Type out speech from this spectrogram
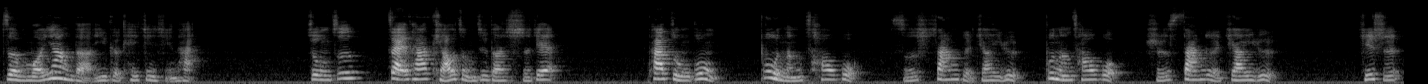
怎么样的一个 K 线形态，总之。在它调整这段时间，它总共不能超过十三个交易日，不能超过十三个交易日。其实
